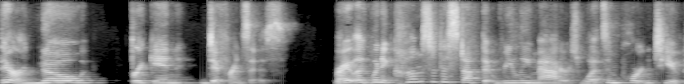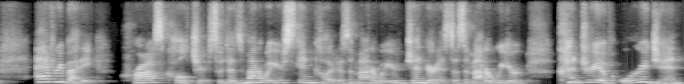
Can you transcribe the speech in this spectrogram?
There are no freaking differences, right? Like when it comes to the stuff that really matters, what's important to you, everybody cross culture. So it doesn't matter what your skin color, doesn't matter what your gender is, doesn't matter what your country of origin,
